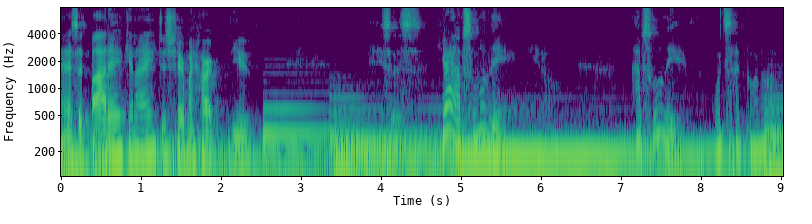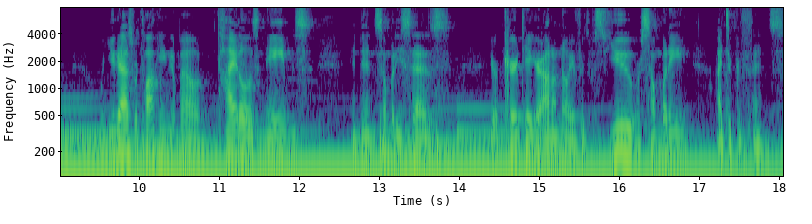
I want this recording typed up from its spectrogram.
And I said, Padre, can I just share my heart with you? And he says, yeah, absolutely. You know, absolutely. What's that going on? When you guys were talking about titles, names, and then somebody says, You're a caretaker, I don't know if it was you or somebody, I took offense.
